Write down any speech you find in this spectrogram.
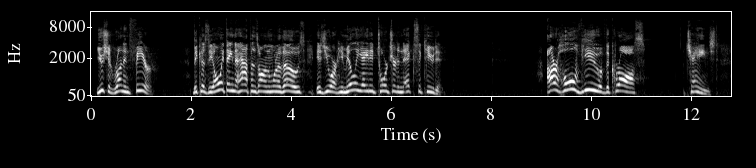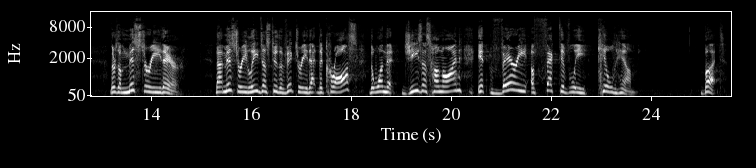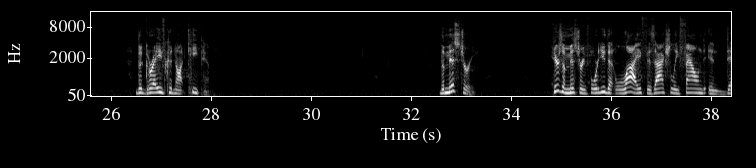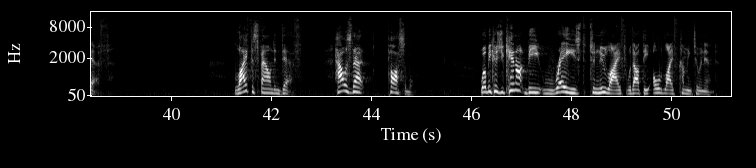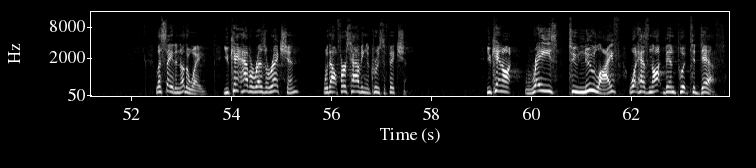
you should run in fear. Because the only thing that happens on one of those is you are humiliated, tortured, and executed. Our whole view of the cross changed. There's a mystery there. That mystery leads us to the victory that the cross, the one that Jesus hung on, it very effectively killed him. But the grave could not keep him. The mystery. Here's a mystery for you that life is actually found in death. Life is found in death. How is that possible? Well, because you cannot be raised to new life without the old life coming to an end. Let's say it another way you can't have a resurrection without first having a crucifixion. You cannot raise to new life what has not been put to death.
